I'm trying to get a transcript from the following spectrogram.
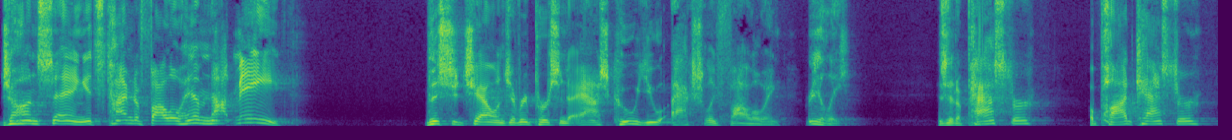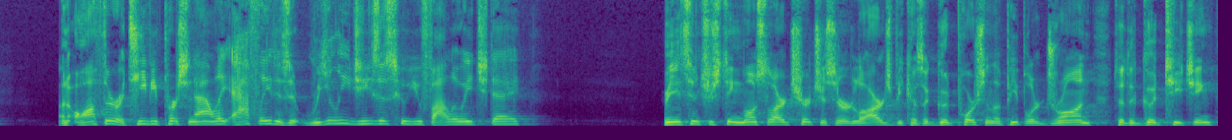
John's saying, It's time to follow him, not me. This should challenge every person to ask who you actually following, really. Is it a pastor, a podcaster, an author, a TV personality, athlete? Is it really Jesus who you follow each day? I mean, it's interesting. Most large churches are large because a good portion of the people are drawn to the good teaching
